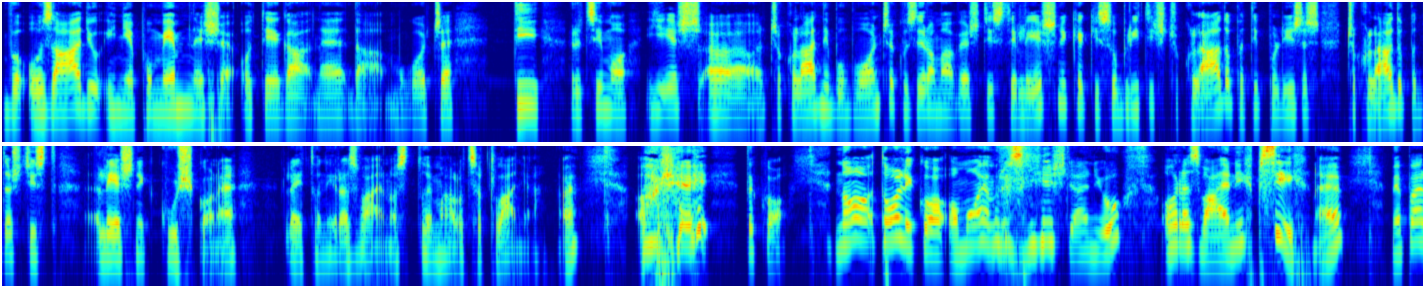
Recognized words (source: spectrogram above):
v ozadju in je pomembnejše od tega, ne? da mogoče ti recimo ješ uh, čokoladni bombonček oziroma veš tiste lešnike, ki so obliti s čokolado, pa ti poližeš čokolado, pa daš tist lešnik kuško. Ne? Lej, to ni razvajenost, to je malo crtlanja. Okay. Tako. No, toliko o mojem razmišljanju o razvajenih psih. Me pa,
